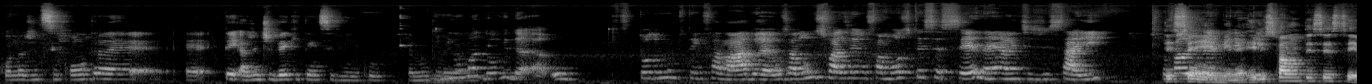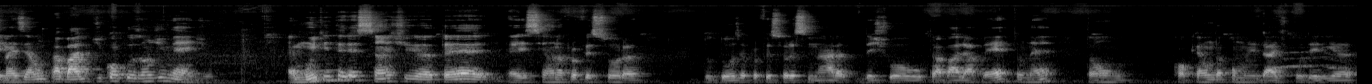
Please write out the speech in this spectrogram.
Quando a gente se encontra, é, é- tem- a gente vê que tem esse vínculo. É muito E legal. uma dúvida, o todo mundo tem falado é, os alunos fazem o famoso TCC, né, antes de sair. TCM, de- né? Eles falam TCC, mas é um trabalho de conclusão de médio. É muito interessante, até esse ano a professora do 12, a professora Sinara, deixou o trabalho aberto, né? Então, qualquer um da comunidade poderia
